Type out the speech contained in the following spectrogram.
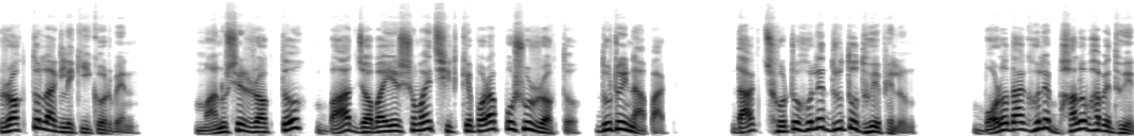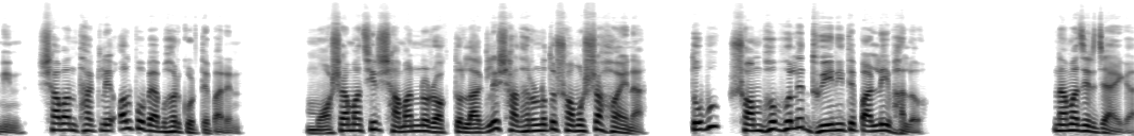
রক্ত লাগলে কি করবেন? মানুষের রক্ত বা জবাইয়ের সময় ছিটকে পড়া পশুর রক্ত, দুটোই নাপাক। দাগ ছোট হলে দ্রুত ধুয়ে ফেলুন। বড় দাগ হলে ভালোভাবে ধুয়ে নিন, সাবান থাকলে অল্প ব্যবহার করতে পারেন। মশা মাছির সামান্য রক্ত লাগলে সাধারণত সমস্যা হয় না, তবু সম্ভব হলে ধুয়ে নিতে পারলেই ভালো। নামাজের জায়গা,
